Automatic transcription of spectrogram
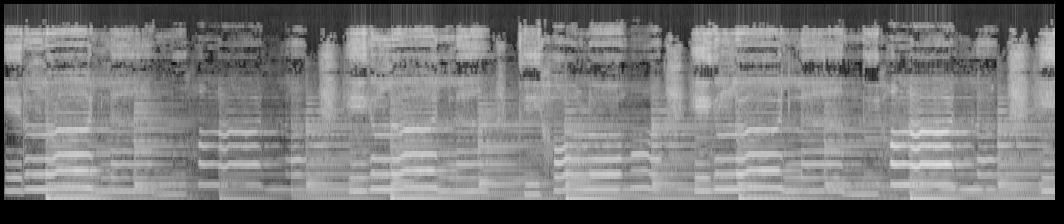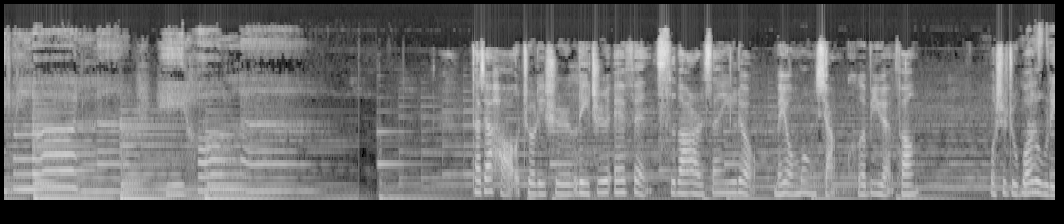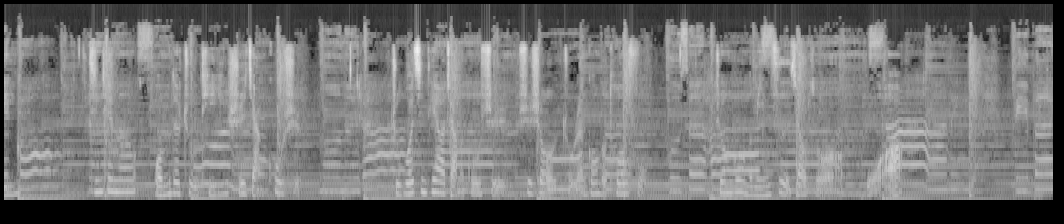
大家好，这里是荔枝 FM 四八二三一六，没有梦想何必远方？我是主播陆离。今天呢，我们的主题是讲故事。主播今天要讲的故事是受主人公的托付，主人公的名字叫做我。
